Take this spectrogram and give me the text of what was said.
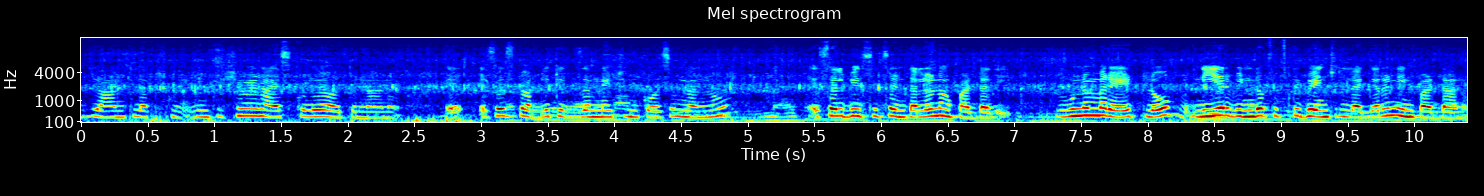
పేరు జానకి లక్ష్మి నేను కృష్ణవేణి హై స్కూల్లో అవుతున్నాను. ఎస్ఎస్ పబ్లిక్ ఎగ్జామినేషన్ కోసం నన్ను ఎస్ఎల్బిసి సెంటర్లో నాకు పడ్డది. రూమ్ నెంబర్ ఎయిట్లో నియర్ విండో ఫిఫ్త్ బెంచ్ల దగ్గర నేను పడ్డాను.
